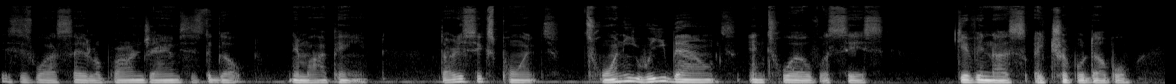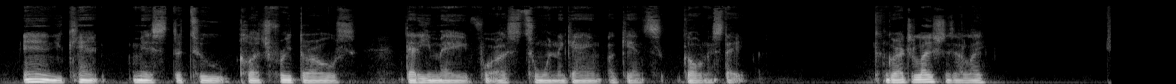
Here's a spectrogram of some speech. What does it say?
This is why I say LeBron James is the GOAT, in my opinion. 36 points, 20 rebounds, and 12 assists, giving us a triple double. And you can't miss the two clutch free throws that he made for us to win the game against Golden State. Congratulations, LA.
